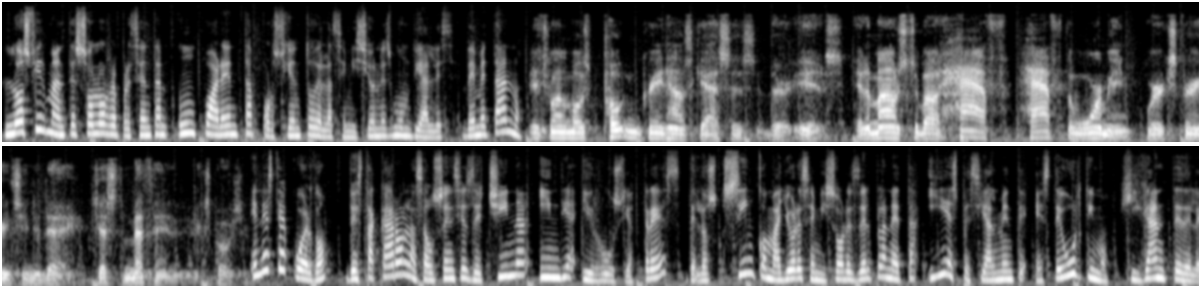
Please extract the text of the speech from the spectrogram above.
los firmantes solo representan un 40% de las emisiones mundiales de metano. It's one of the most potent greenhouse gases there is. It amounts to about half half the warming we're experiencing today, just methane exposure. En este acuerdo destacaron las ausencias de China, India y Rusia, tres de los cinco mayores emisores del planeta y especialmente este último, gigante de la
